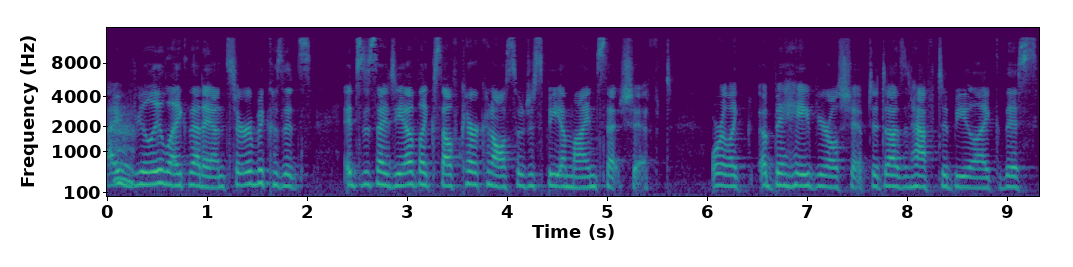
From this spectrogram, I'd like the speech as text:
I really like that answer because it's it's this idea of like self care can also just be a mindset shift or like a behavioral shift. It doesn't have to be like this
